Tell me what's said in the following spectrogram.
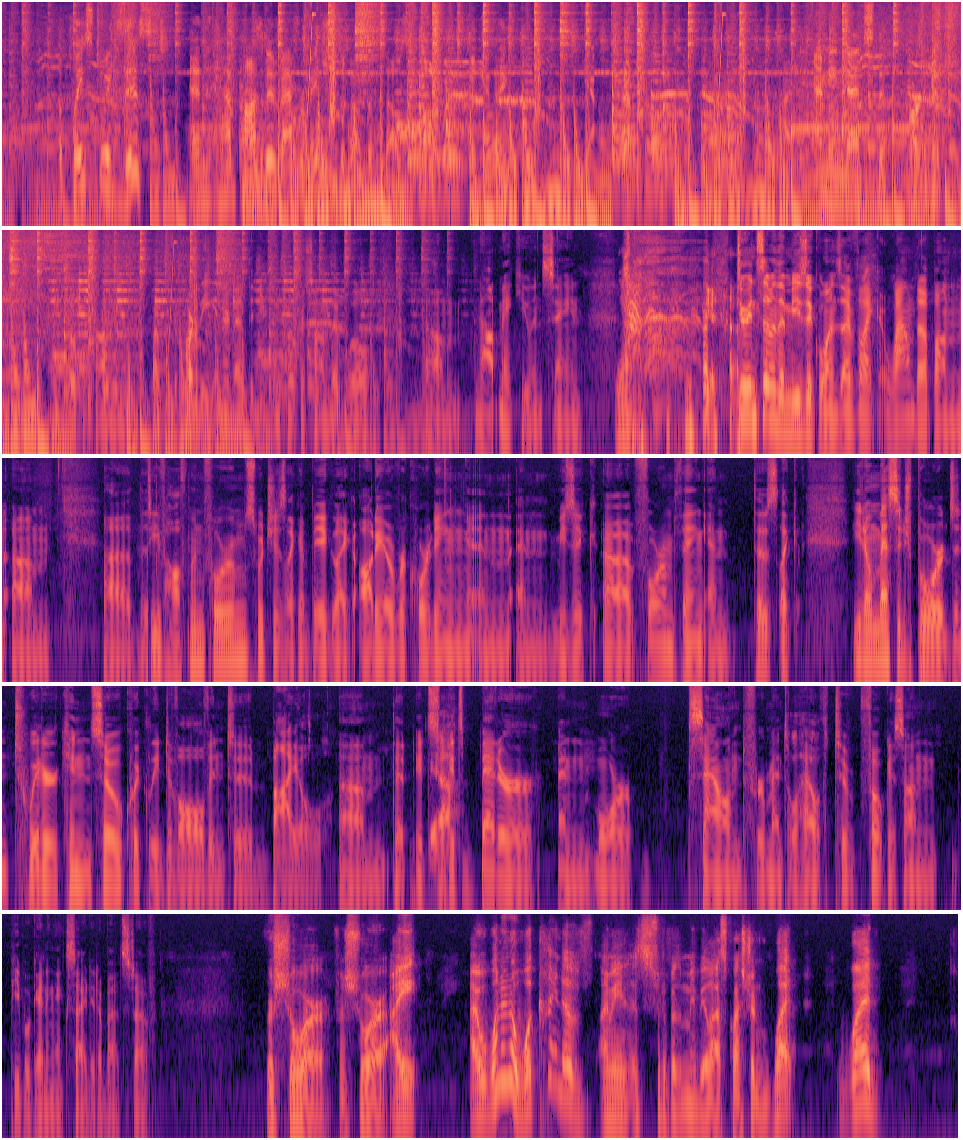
a place to exist and have positive mm. affirmations about themselves in a lot of ways think Yeah, absolutely. Um, I, I mean, that's the part of it that you can focus on, uh, the part of the internet that you can focus on that will um, not make you insane. yeah Doing some of the music ones, I've like wound up on um, uh, the Steve Hoffman forums, which is like a big like audio recording and and music uh, forum thing, and those like you know message boards and Twitter can so quickly devolve into bile um, that it's Yeah. it's better and more sound for mental health to focus on people getting excited about stuff. For sure, for sure. I I want to know what kind of. I mean, it's sort of a, maybe a last question. What what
